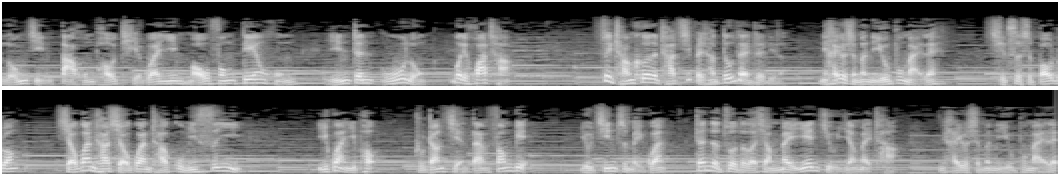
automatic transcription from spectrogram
龙井、大红袍、铁观音、毛峰、滇红、银针、乌龙、茉莉花茶。最常喝的茶基本上都在这里了，你还有什么理由不买呢？其次是包装，小罐茶，小罐茶，顾名思义，一罐一泡，主张简单方便，又精致美观，真的做到了像卖烟酒一样卖茶，你还有什么理由不买呢？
